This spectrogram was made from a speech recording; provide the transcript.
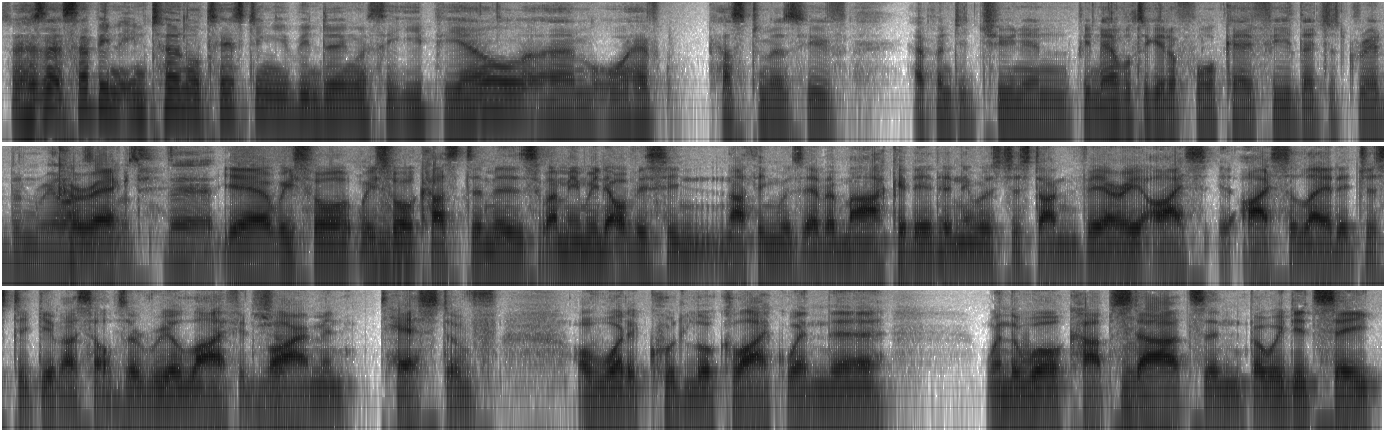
So has that, has that been internal testing you've been doing with the EPL, um, or have customers who've happened to tune in been able to get a 4K feed? They just read and realized Correct. it was there. Yeah, we saw we mm. saw customers. I mean, we obviously nothing was ever marketed, and it was just done very is- isolated, just to give ourselves a real life environment sure. test of of what it could look like when the when the World Cup mm. starts. And but we did see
